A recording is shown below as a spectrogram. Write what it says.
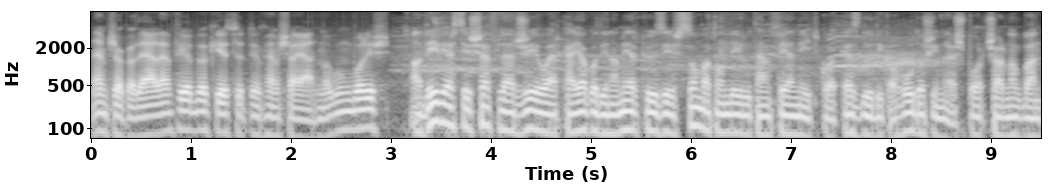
nem csak az ellenfélből készültünk, hanem saját magunkból is. A DVSC Scheffler GORK Jagodina mérkőzés szombaton délután fél négykor kezdődik a Hódos Imre sportcsarnokban.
